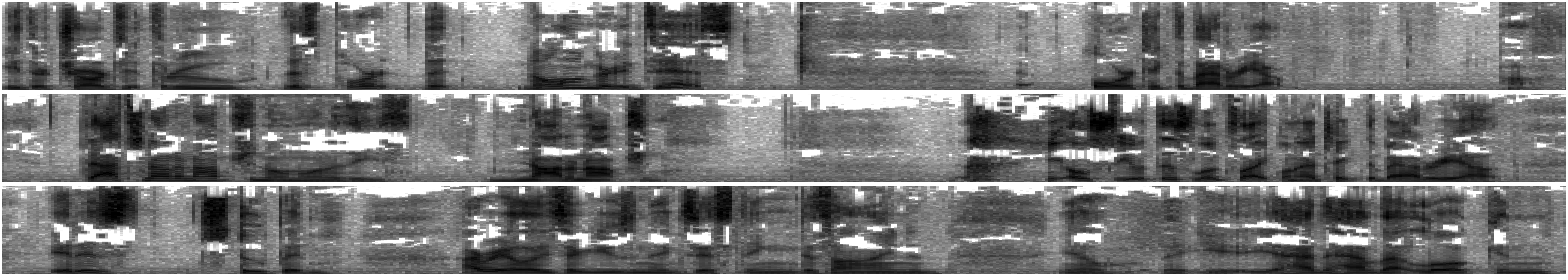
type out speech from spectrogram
Either charge it through this port that no longer exists, or take the battery out. That's not an option on one of these. Not an option. You'll see what this looks like when I take the battery out. It is stupid. I realize they're using existing design and, you know, that you, you had to have that look and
